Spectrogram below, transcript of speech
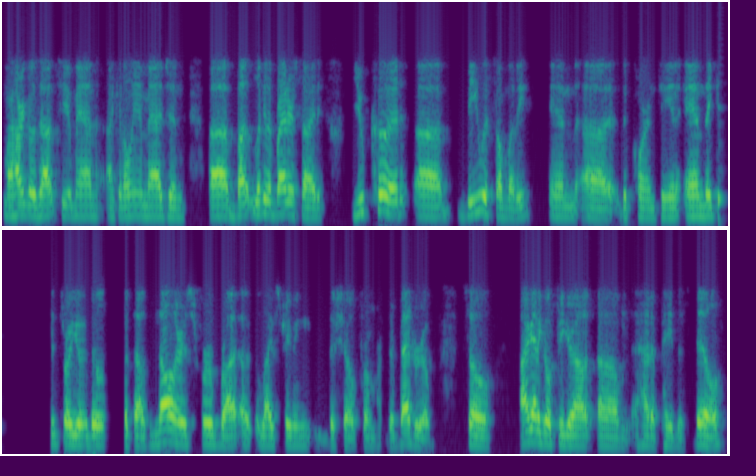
my heart goes out to you, man. I can only imagine. Uh, but look at the brighter side. You could uh, be with somebody in uh, the quarantine, and they could throw you a bill of thousand dollars for uh, live streaming the show from their bedroom. So I got to go figure out um, how to pay this bill.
